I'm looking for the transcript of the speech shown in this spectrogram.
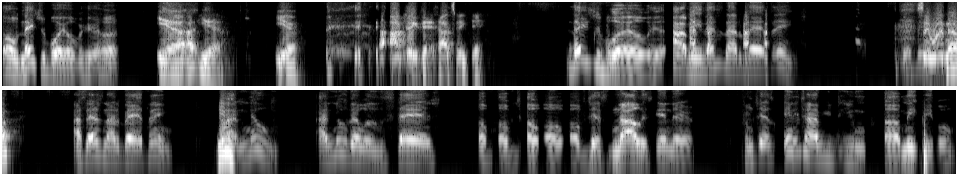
Oh, nature boy over here, huh? Yeah, yeah. Yeah. I'll take that. I'll take that. Nature boy over here. I mean, that's not a bad thing. Say what now? I said that's not a bad thing. Yeah. I knew, I knew there was a stash of of of of, of just knowledge in there from just anytime you you uh, meet people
